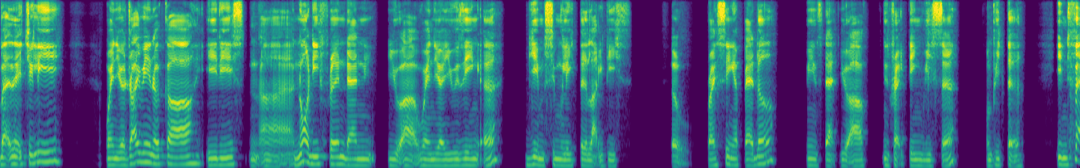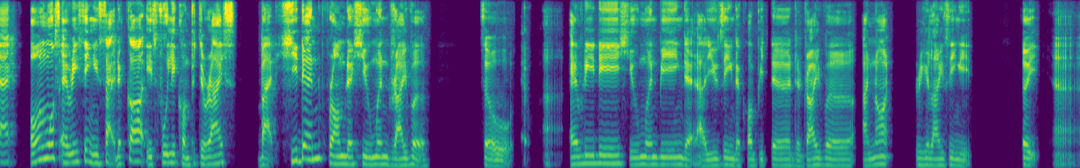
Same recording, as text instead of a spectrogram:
but actually when you're driving a car, it is uh, no different than you are when you're using a game simulator like this. So pressing a pedal means that you are interacting with a computer. In fact, almost everything inside the car is fully computerized but hidden from the human driver. So uh, everyday human being that are using the computer, the driver are not realizing it. So uh,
